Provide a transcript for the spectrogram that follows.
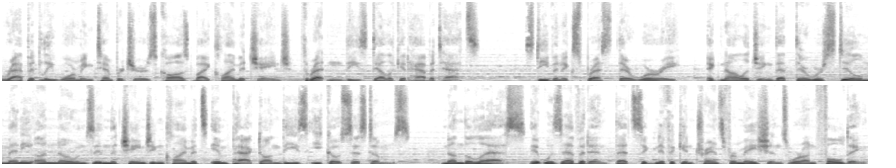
Rapidly warming temperatures caused by climate change threatened these delicate habitats. Stephen expressed their worry, acknowledging that there were still many unknowns in the changing climate's impact on these ecosystems. Nonetheless, it was evident that significant transformations were unfolding,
